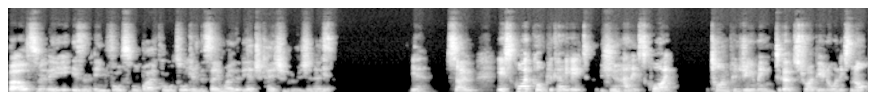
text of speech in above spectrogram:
but ultimately it isn't enforceable by a court order in the same way that the education provision is. Yeah. So it's quite complicated Yeah. and it's quite time consuming to go to tribunal and it's not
